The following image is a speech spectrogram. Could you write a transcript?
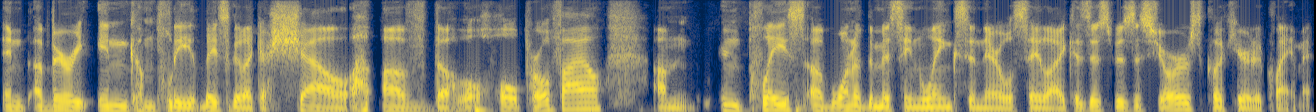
in a very incomplete basically like a shell of the whole, whole profile um, in place of one of the missing links in there will say like is this business yours? Click here to claim it.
